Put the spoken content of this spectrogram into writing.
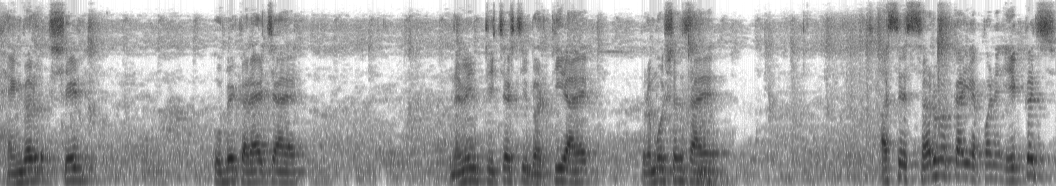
हँगर शेड उभे करायचे आहे. नवीन टीचर्सची भरती आहे. प्रमोशन्स आहे. असे सर्व काही आपण एकच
